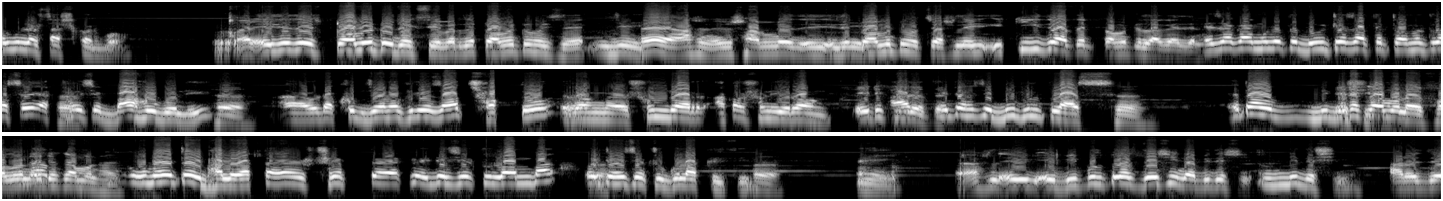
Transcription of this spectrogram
ওগুলা চাষ করব। আর এই যে যে টমেটো দেখছি এবার যে টমেটো হয়েছে হ্যাঁ আসেন এর সামনে এই- যে টমেটো হচ্ছে আসলে কি জাতের টমেটো লাগাইলেন এই জায়গায় মূলত দুইটা জাতের টমেটো আছে একটা হ্যাঁ। হচ্ছে বাহুবলি হ্যাঁ। ওটা খুব জনপ্রিয় জাত শক্ত এবং সুন্দর আকর্ষণীয় রং। এইটা কি জাতের? এটা হচ্ছে বিপুল প্লাস। হ্যাঁ। এটাও এটা কেমন হয়? ফলন এটা- এটা কেমন হয়? উভয়টাই ভালো একটা শেপটা একটা এটা হচ্ছে একটু লম্বা ওইটা হচ্ছে একটু গোলাকৃতি। হ্যাঁ। এই। আসলে এই বিপুল প্লাস দেশি না বিদেশি? বিদেশি। আর ওই যে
